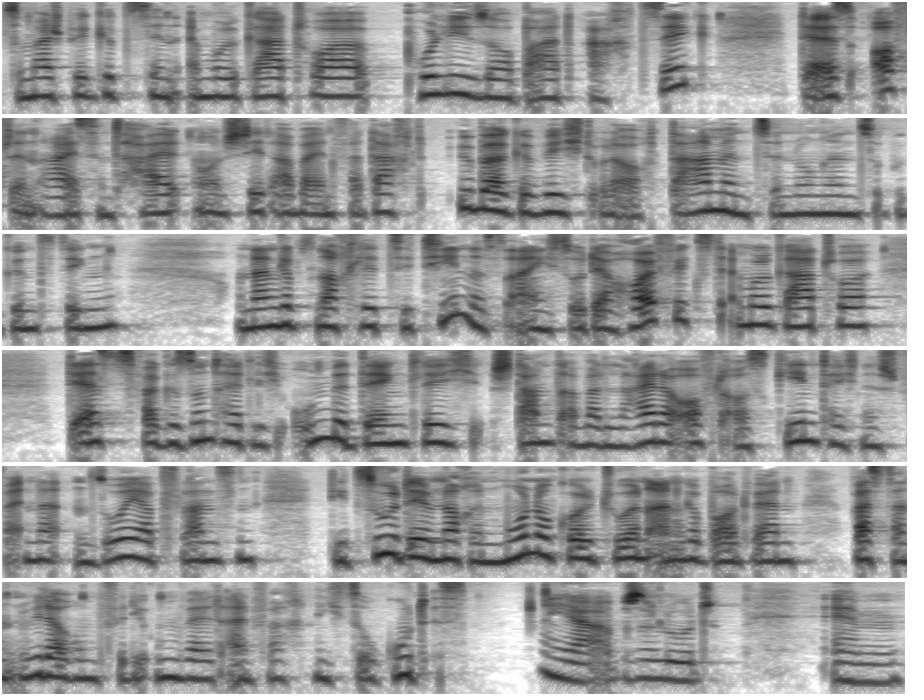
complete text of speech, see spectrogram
Zum Beispiel gibt es den Emulgator Polysorbat 80. Der ist oft in Eis enthalten und steht aber in Verdacht, Übergewicht oder auch Darmentzündungen zu begünstigen. Und dann gibt's noch Lecithin, das ist eigentlich so der häufigste Emulgator. Der ist zwar gesundheitlich unbedenklich, stammt aber leider oft aus gentechnisch veränderten Sojapflanzen, die zudem noch in Monokulturen angebaut werden, was dann wiederum für die Umwelt einfach nicht so gut ist. Ja, absolut. Ähm,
